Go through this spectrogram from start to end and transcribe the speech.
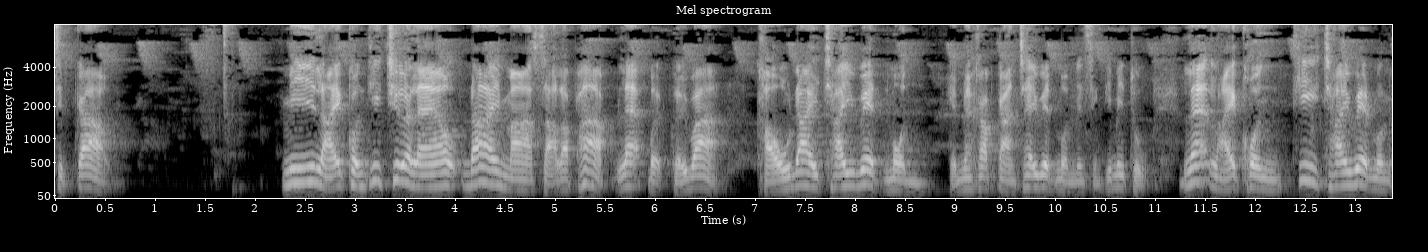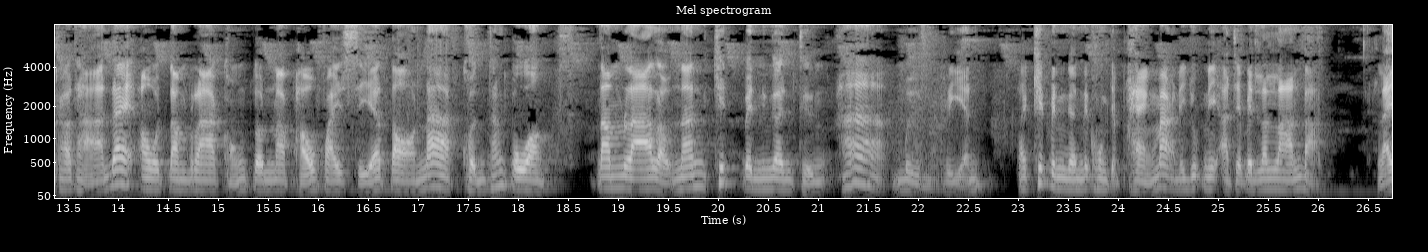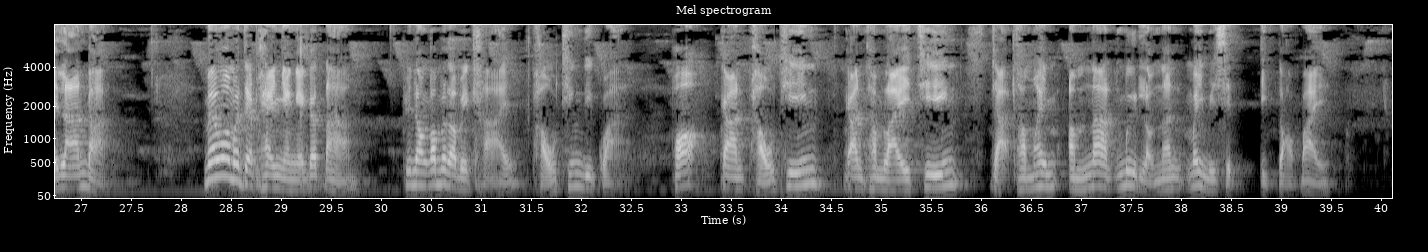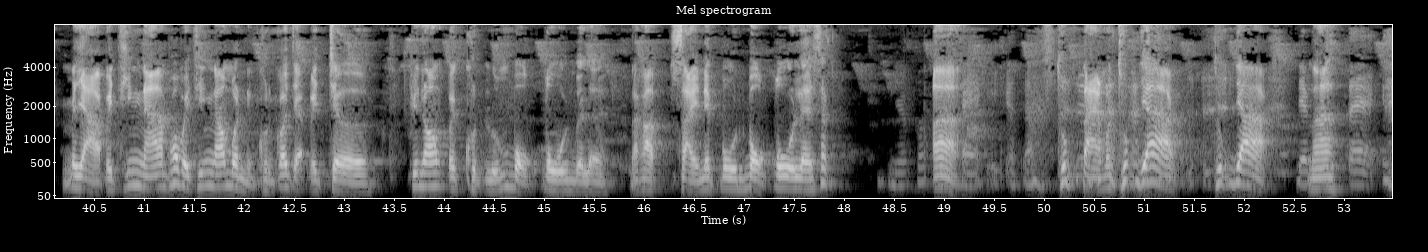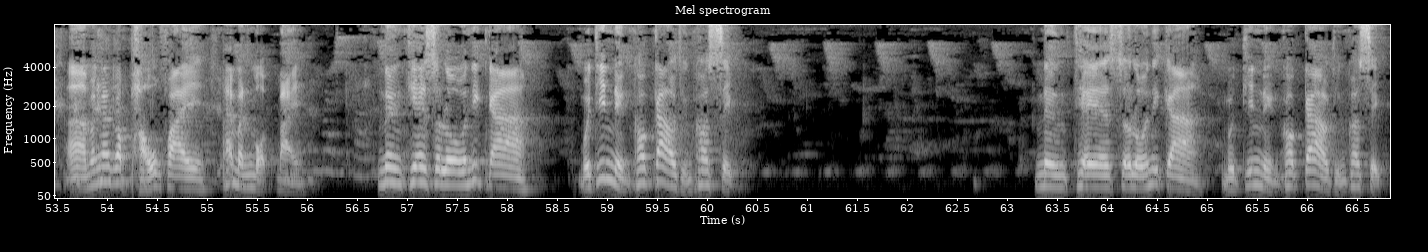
19 มีหลายคนที่เชื่อแล้วได้มาสารภาพและเปิดเผยว่า เขาได้ใช้เวทมนต์เห็นไหมครับการใช้เวทมนต์เป็นสิ่งที่ไม่ถูก และหลายคนที่ใช้เวทมนต์คาถาได้เอาตำราของตนมาเผาไฟเสียต่อหน้าคนทั้งปวง ตำราเหล่านั้นคิดเป็นเงินถึงห้าหมื่นเหรียญถ้าคิดเป็นเงินนี่คงจะแพงมากในยุคนี้อาจจะเป็นล้านล้านบาท หลายล้านบาท แม้ว่ามันจะแพงอย่างไงก็ตาม พี่น้องก็ไม่ต้องไปขายเผาทิ้งดีกว่า เพราะการเผาทิ้ง การทำลายทิ้ง จะทำให้อำนาจมืดเหล่านั้นไม่มีสิทธิ์อีกต่อไป ไม่อย่าไปทิ้งน้ำเพราะไปทิ้งน้ำวันหนึ่งคนก็จะไปเจอ พี่น้องไปขุดหลุมโบกปูนไปเลยนะครับ ใส่ในปูนโบกปูนเลยสัก อ่าทุบแตกมันทุบยาก ทุบยากนะอ่าไม่งั้นก็เผาไฟให้มันหมดไปหนึ่งเทสโลนิกาบทที่หนึ่งข้อเก้าถึงข้อสิบหนึ่งเทสโลนิกาบทที่หนึ่งข้อเก้าถึงข้อสิบ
